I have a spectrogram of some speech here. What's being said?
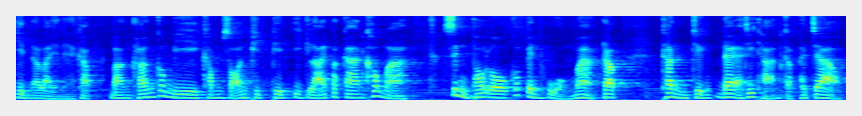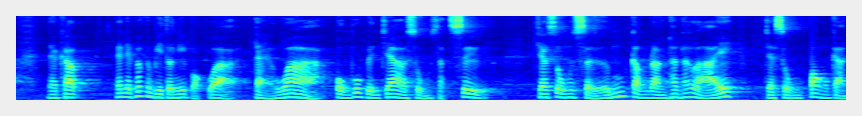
กินอะไรนะครับ บางครั้งก็มีคำสอนผิดๆอีกหลายประการเข้ามา ซึ่งเปาโลก็เป็นห่วงมากครับ ท่านจึงได้อธิษฐานกับพระเจ้านะครับและในพระคัมภีร์ตอนนี้บอกว่า แต่ว่าองค์ผู้เป็นเจ้าทรงสัตย์ซื่อ จะทรงเสริมกำลังท่านทั้งหลาย จะทรงป้องกัน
